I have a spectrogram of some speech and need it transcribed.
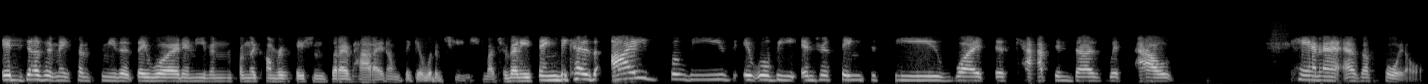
it doesn't make sense to me that they would. And even from the conversations that I've had, I don't think it would have changed much of anything because I believe it will be interesting to see what this captain does without Hannah as a foil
